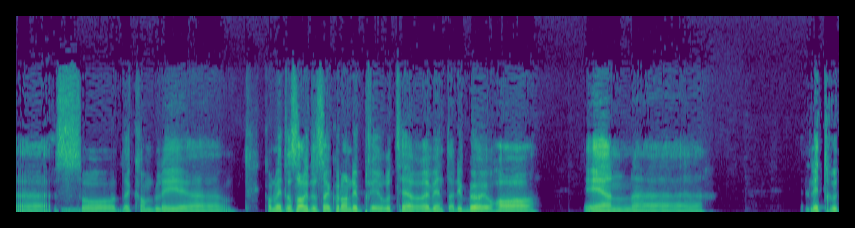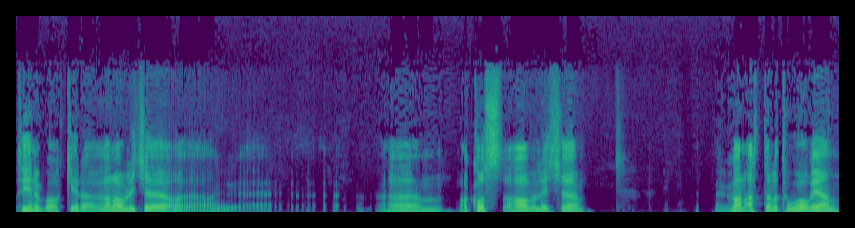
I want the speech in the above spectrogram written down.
Eh, så det kan bli, eh, kan bli interessant å se hvordan de prioriterer i vinter. De bør jo ha en eh, litt rutine baki der. Han har vel ikke um, Acosta har vel ikke han ett eller to år igjen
